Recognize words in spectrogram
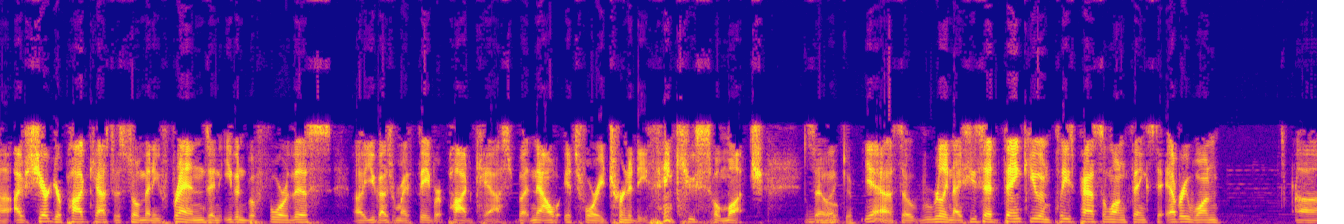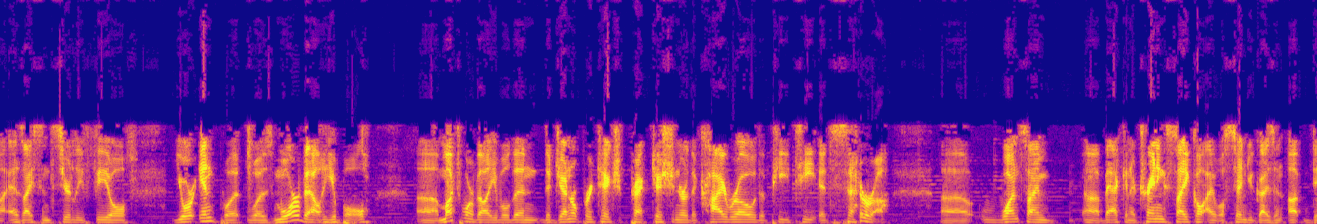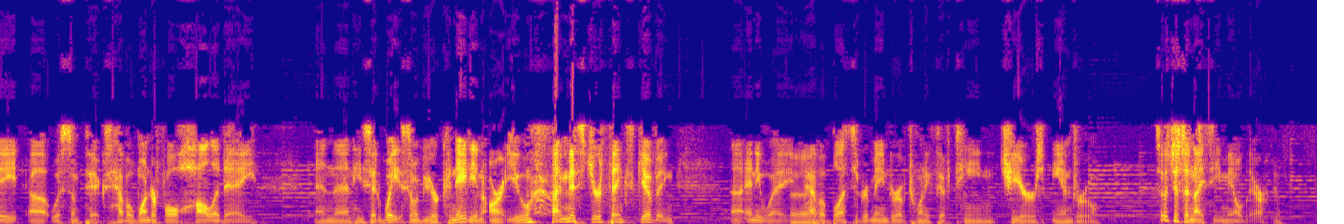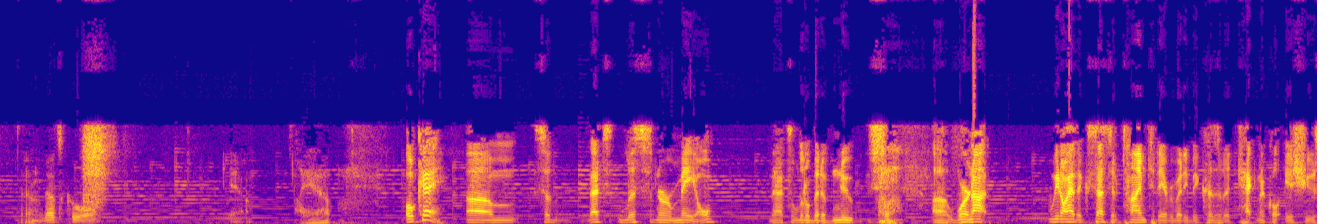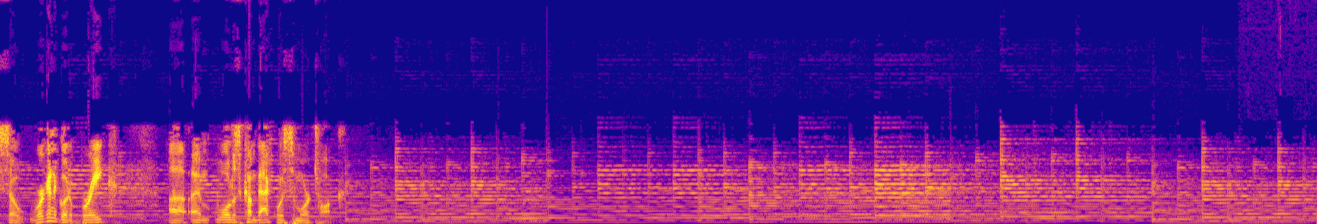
Uh, I've shared your podcast with so many friends, and even before this, uh, you guys were my favorite podcast. But now it's for eternity. Thank you so much. So yeah, so really nice. He said thank you, and please pass along thanks to everyone, uh, as I sincerely feel your input was more valuable, uh, much more valuable than the general practitioner, the chiro, the PT, etc. Uh, once I'm uh, back in a training cycle, I will send you guys an update uh, with some pics. Have a wonderful holiday. And then he said, "Wait, some of you are Canadian, aren't you? I missed your Thanksgiving." Uh, anyway, uh, have a blessed remainder of 2015. Cheers, Andrew. So it's just a nice email there. That's cool. Yeah. Yeah. Okay. Um, so that's listener mail. That's a little bit of news. Uh, we're not. We don't have excessive time today, everybody, because of a technical issue. So we're going to go to break, uh, and we'll just come back with some more talk.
